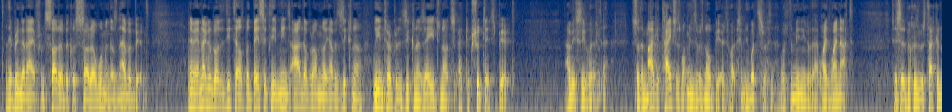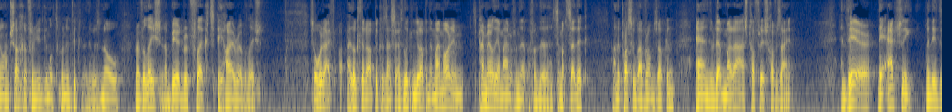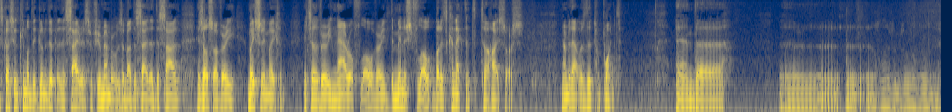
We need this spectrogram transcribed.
They bring a raya from Sarah because Sarah, a woman, doesn't have a beard. Anyway, I'm not going to go to the details, but basically it means Ad Avram, no, you have a zikna. We interpreted zikna as age. No, it's a it's beard. Obviously, so the Magid teaches what means there was no beard. What, I mean, what's what's the meaning of that? Why why not? So he said because it was taken Takanoham Shacha from Yud Gimel Tikkun Dikna. There was no revelation. A beard reflects a higher revelation. So what I, I looked it up because I was looking it up in the Maimorim. It's primarily a Maimor from the from the Tzemach Tzedek on the pasuk of Avram Zokin, and the Reb Marash Tafresh Chav Zayin. And there, they actually, when they discuss Yud Gimel Gunadukna, the Cyrus, if you remember, it was about the side that the side is also a very Meishrei Meichin. It's a very narrow flow, a very diminished flow, but it's connected to a high source. Remember, that was the point. And uh,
